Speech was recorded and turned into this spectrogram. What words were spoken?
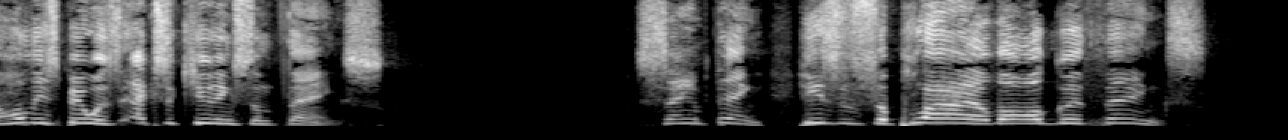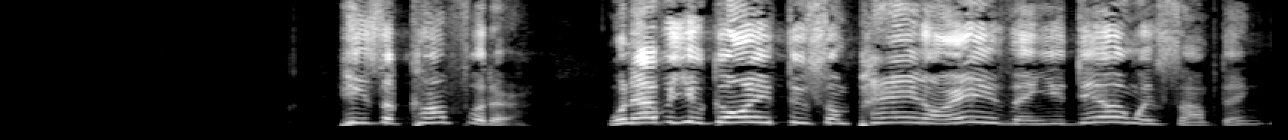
Holy Spirit was executing some things. Same thing. He's the supplier of all good things. He's a comforter. Whenever you're going through some pain or anything, you're dealing with something.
